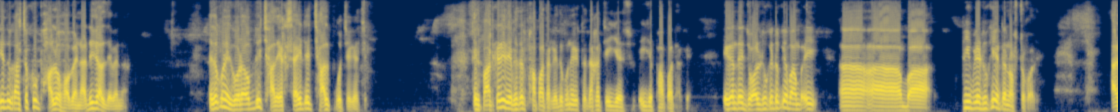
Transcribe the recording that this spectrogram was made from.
কিন্তু গাছটা খুব ভালো হবে না, রেজাল্ট দেবে না। এরকম এই গোড়া অবধি ছাল, এক সাইডে ছাল পচে গেছে। এর পাটকারির এর ভেতর ফাঁপা থাকে। দেখুন একটা দেখাচ্ছে, এই যে এই যে ফাঁপা থাকে। এখান থেকে জল ঢুকে ঢুকে বা এই বা পিঁপড়ে ঢুকে এটা নষ্ট করে। আর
